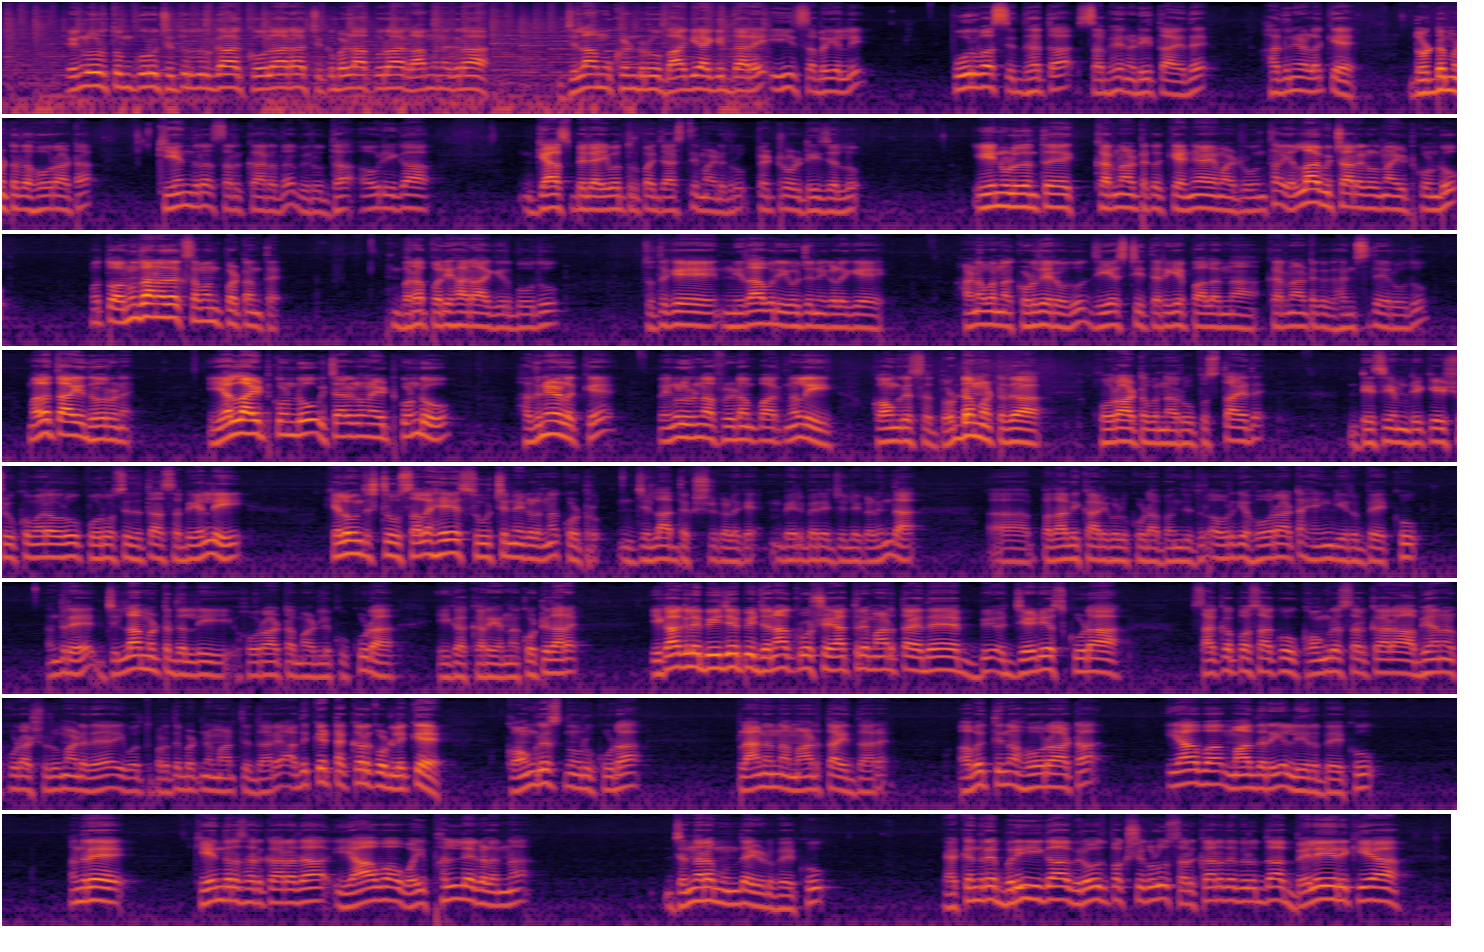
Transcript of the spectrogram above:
ಬೆಂಗಳೂರು, ತುಮಕೂರು, ಚಿತ್ರದುರ್ಗ, ಕೋಲಾರ, ಚಿಕ್ಕಬಳ್ಳಾಪುರ, ರಾಮನಗರ ಜಿಲ್ಲಾ ಮುಖಂಡರು ಭಾಗಿಯಾಗಿದ್ದಾರೆ. ಈ ಸಭೆಯಲ್ಲಿ ಪೂರ್ವ ಸಿದ್ಧತಾ ಸಭೆ ನಡೀತಾ ಇದೆ. ಹದಿನೇಳಕ್ಕೆ ದೊಡ್ಡ ಮಟ್ಟದ ಹೋರಾಟ ಕೇಂದ್ರ ಸರ್ಕಾರದ ವಿರುದ್ಧ. ಅವರೀಗ ಗ್ಯಾಸ್ ಬೆಲೆ ಐವತ್ತು ರೂಪಾಯಿ ಜಾಸ್ತಿ ಮಾಡಿದರು, ಪೆಟ್ರೋಲ್, ಡೀಸೆಲ್ಲು. ಏನುಳಿದಂತೆ ಕರ್ನಾಟಕಕ್ಕೆ ಅನ್ಯಾಯ ಮಾಡಿರುವಂಥ ಎಲ್ಲ ವಿಚಾರಗಳನ್ನ ಇಟ್ಕೊಂಡು ಮತ್ತು ಅನುದಾನದಕ್ಕೆ ಸಂಬಂಧಪಟ್ಟಂತೆ ಬರ ಪರಿಹಾರ ಆಗಿರ್ಬೋದು, ಜೊತೆಗೆ ನೀರಾವರಿ ಯೋಜನೆಗಳಿಗೆ ಹಣವನ್ನು ಕೊಡದೇ ಇರೋದು ಜಿ ಎಸ್ ಟಿ ತೆರಿಗೆ ಪಾಲನ್ನು ಕರ್ನಾಟಕಕ್ಕೆ ಹಂಚದೇ ಇರೋದು, ಮಲತಾಯಿ ಧೋರಣೆ ಎಲ್ಲ ಇಟ್ಕೊಂಡು, ವಿಚಾರಗಳನ್ನ ಇಟ್ಕೊಂಡು ಹದಿನೇಳಕ್ಕೆ ಬೆಂಗಳೂರಿನ ಫ್ರೀಡಂ ಪಾರ್ಕ್ನಲ್ಲಿ ಕಾಂಗ್ರೆಸ್ ದೊಡ್ಡ ಮಟ್ಟದ ಹೋರಾಟವನ್ನು ರೂಪಿಸ್ತಾ ಇದೆ. D C M D K Shivakumar ಅವರು ಪೂರ್ವ ಸಿದ್ಧತಾ ಸಭೆಯಲ್ಲಿ ಕೆಲವೊಂದಿಷ್ಟು ಸಲಹೆ ಸೂಚನೆಗಳನ್ನು ಕೊಟ್ಟರು ಜಿಲ್ಲಾಧ್ಯಕ್ಷರುಗಳಿಗೆ, ಬೇರೆ ಬೇರೆ ಜಿಲ್ಲೆಗಳಿಂದ ಪದಾಧಿಕಾರಿಗಳು ಕೂಡ ಬಂದಿದ್ದರು ಅವರಿಗೆ ಹೋರಾಟ ಹೆಂಗಿರಬೇಕು? ಅಂದರೆ ಜಿಲ್ಲಾ ಮಟ್ಟದಲ್ಲಿ ಹೋರಾಟ ಮಾಡಲಿಕ್ಕೂ ಕೂಡ ಈಗ ಕರೆಯನ್ನು ಕೊಟ್ಟಿದ್ದಾರೆ. ಈಗಾಗಲೇ ಬಿ ಜೆ ಪಿ ಜನಾಕ್ರೋಶ ಯಾತ್ರೆ ಮಾಡ್ತಾ ಇದೆ. ಬಿ ಜೆ ಡಿ ಎಸ್ ಕೂಡ ಸಾಕಪ್ಪ ಸಾಕು ಕಾಂಗ್ರೆಸ್ ಸರ್ಕಾರ ಅಭಿಯಾನ ಕೂಡ ಶುರು ಮಾಡಿದೆ. ಇವತ್ತು ಪ್ರತಿಭಟನೆ ಮಾಡ್ತಿದ್ದಾರೆ. ಅದಕ್ಕೆ ಟಕ್ಕರ್ ಕೊಡಲಿಕ್ಕೆ ಕಾಂಗ್ರೆಸ್ನವರು ಕೂಡ ಪ್ಲ್ಯಾನನ್ನು ಮಾಡ್ತಾ ಇದ್ದಾರೆ. ಅವತ್ತಿನ ಹೋರಾಟ ಯಾವ ಮಾದರಿಯಲ್ಲಿ ಇರಬೇಕು ಅಂದರೆ ಕೇಂದ್ರ ಸರ್ಕಾರದ ಯಾವ ವೈಫಲ್ಯಗಳನ್ನು ಜನರ ಮುಂದೆ ಇಡಬೇಕು? ಯಾಕೆಂದರೆ ಬರೀ ಈಗ ವಿರೋಧ ಪಕ್ಷಗಳು ಸರ್ಕಾರದ ವಿರುದ್ಧ ಬೆಲೆ ಏರಿಕೆಯ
